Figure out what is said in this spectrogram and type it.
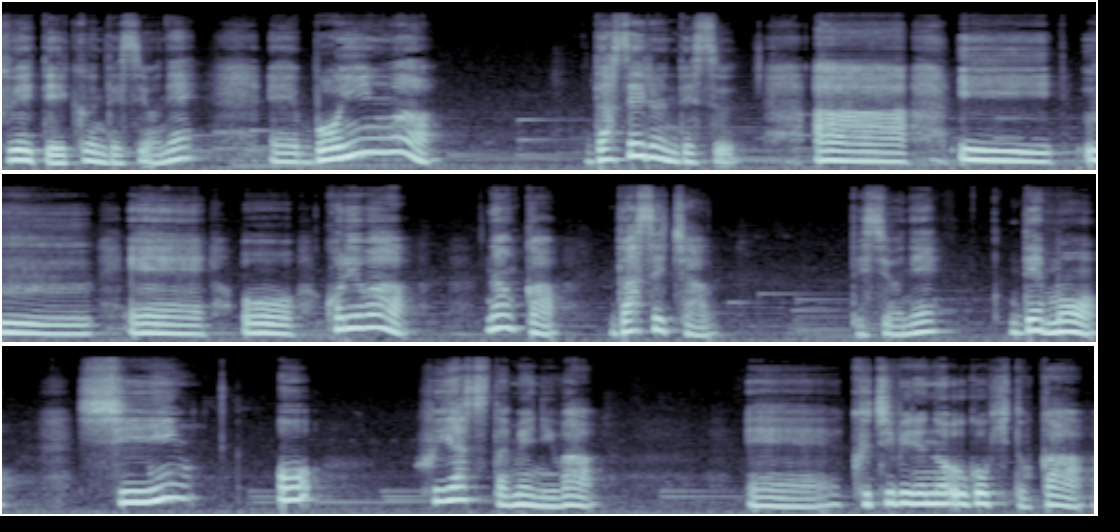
増えていくんですよね、えー、母音は出せるんです。あい、う、え、お。これはなんか出せちゃう。ですよね。でも、死因を増やすためには、えー、唇の動きとか、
